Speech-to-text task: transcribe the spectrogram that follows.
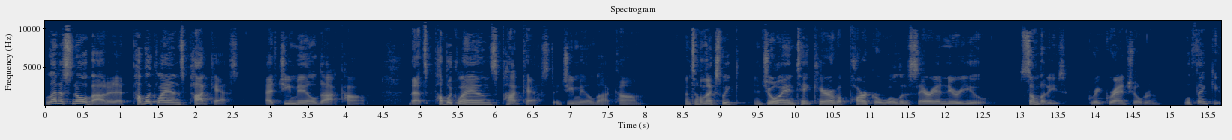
let us know about it at publiclandspodcast at gmail.com. That's publiclandspodcast at gmail.com. Until next week, enjoy and take care of a park or wilderness area near you. Somebody's great grandchildren will thank you.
